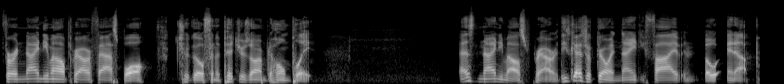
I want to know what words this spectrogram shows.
for a 90 mile per hour fastball to go from the pitcher's arm to home plate. That's 90 miles per hour. These guys are throwing 95 and, oh, and up.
